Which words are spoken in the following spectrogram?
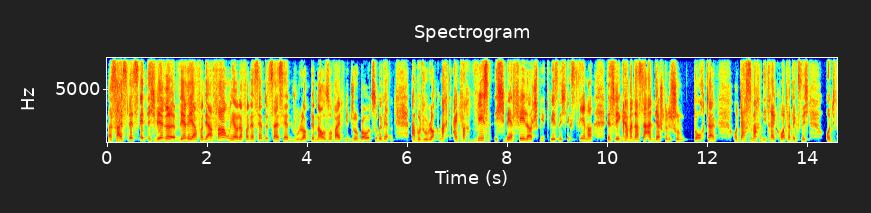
Das heißt, letztendlich wäre, wäre ja von der Erfahrung her oder von der Sample Size her Drew Lock genauso weit wie Joe Burrow zu bewerten. Aber Drew Lock macht einfach wesentlich mehr Fehler, spielt wesentlich extremer. Deswegen kann man das da an der Stelle schon beurteilen. Und das machen die drei Quarterbacks nicht. Und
